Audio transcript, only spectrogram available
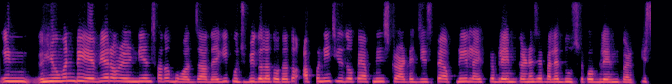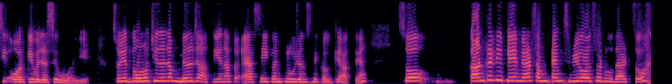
in human behaviour और इंडियंस का तो बहुत ज़्यादा है कि कुछ भी गलत होता है तो अपनी चीज़ों पे अपनी स्ट्रेटेजीज पे अपनी लाइफ पे ब्लेम करने से पहले दूसरे को ब्लेम कर किसी और की वजह से हुआ ये। सो so, ये दोनों चीज़ें जब मिल जाती है ना तो ऐसे ही कंक्लूजन निकल के आते हैं। सो कांट रियली ब्लेम यार sometimes we also do that so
